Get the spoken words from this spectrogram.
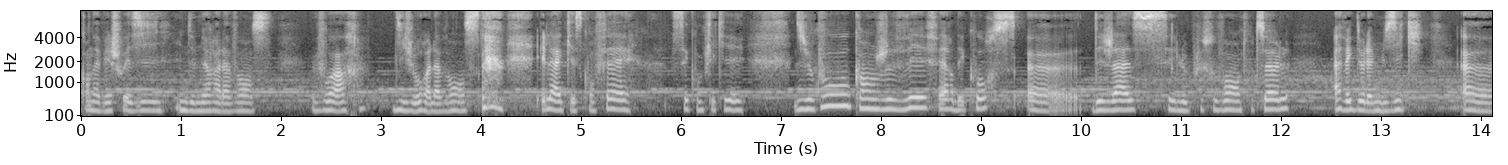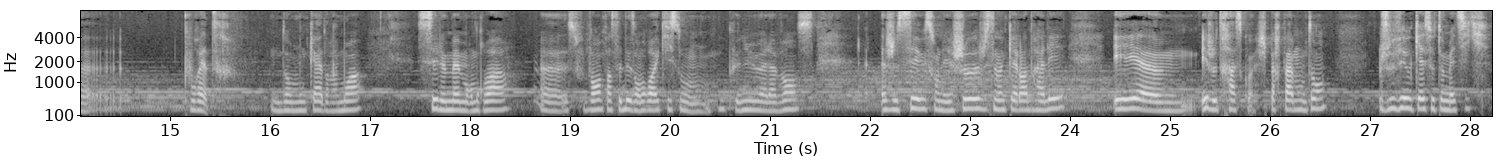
qu'on avait choisi une demi-heure à l'avance voire dix jours à l'avance. Et là, qu'est-ce qu'on fait? C'est compliqué. Du coup, quand je vais faire des courses, euh, déjà, c'est le plus souvent toute seule, avec de la musique, euh, pour être dans mon cadre à moi. C'est le même endroit, euh, souvent, enfin, c'est des endroits qui sont connus à l'avance. Je sais où sont les choses, je sais dans quel ordre aller, et, et je trace quoi. Je perds pas mon temps. Je vais aux caisses automatiques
